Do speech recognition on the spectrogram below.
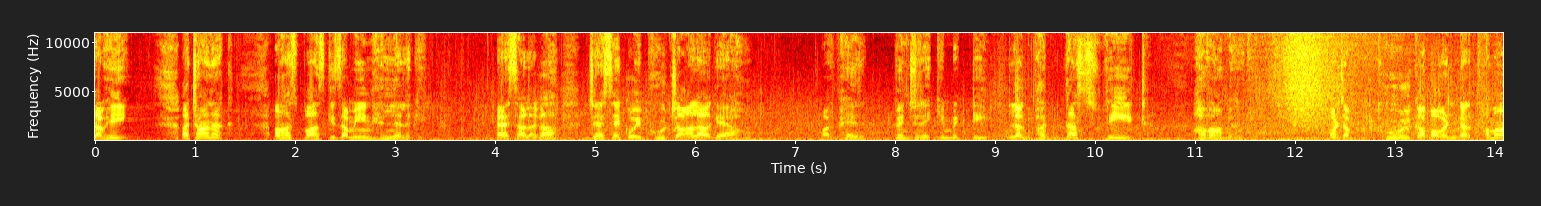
तभी अचानक आसपास की ज़मीन हिलने लगी। ऐसा लगा जैसे कोई भूचाल आ गया हो। और फिर पिंजरे की मिट्टी लगभग दस फीट हवा में उड़ी। और जब धूल का बवंडर थमा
